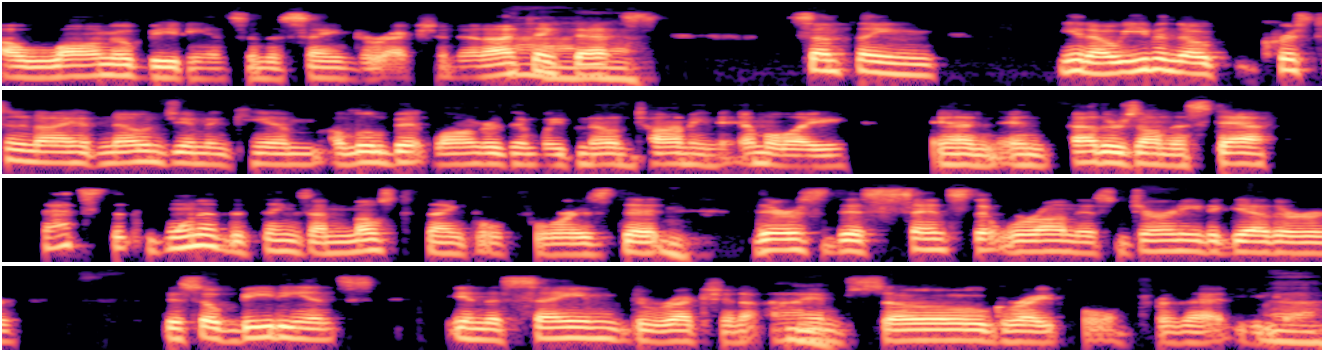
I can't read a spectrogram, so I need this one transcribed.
"A Long Obedience in the Same Direction," and I think ah, that's yeah. something. You know, even though Kristen and I have known Jim and Kim a little bit longer than we've known Tommy and Emily, and and others on the staff that's the, one of the things i'm most thankful for is that mm. there's this sense that we're on this journey together this obedience in the same direction. I hmm. am so grateful for that, you guys.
